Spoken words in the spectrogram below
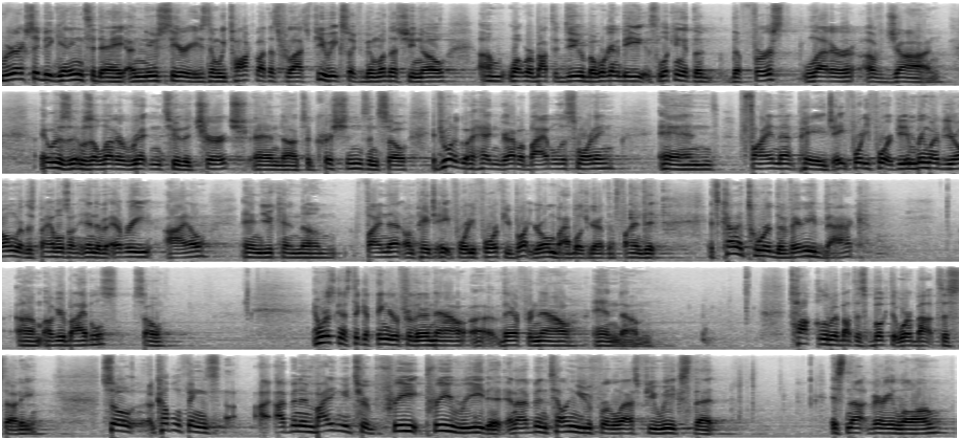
we're actually beginning today a new series, and we talked about this for the last few weeks. So if you've been with us, you know um, what we're about to do. But we're going to be looking at the, the first letter of John. It was, it was a letter written to the church and uh, to Christians. And so if you want to go ahead and grab a Bible this morning and find that page, 844. If you didn't bring one of your own, there's Bibles on the end of every aisle, and you can um, find that on page 844. If you brought your own Bibles, you're going to have to find it. It's kind of toward the very back um, of your Bibles. So, and we're just going to stick a finger for there now, uh, there for now, and um, talk a little bit about this book that we're about to study. So, a couple of things. I, have been inviting you to pre pre read it, and I've been telling you for the last few weeks that it's not very long.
